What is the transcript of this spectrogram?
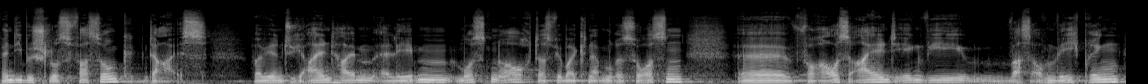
wenn die Beschlussfassung da ist weil wir natürlich allenthalben erleben mussten auch, dass wir bei knappen Ressourcen äh, vorauseilend irgendwie was auf den Weg bringen,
